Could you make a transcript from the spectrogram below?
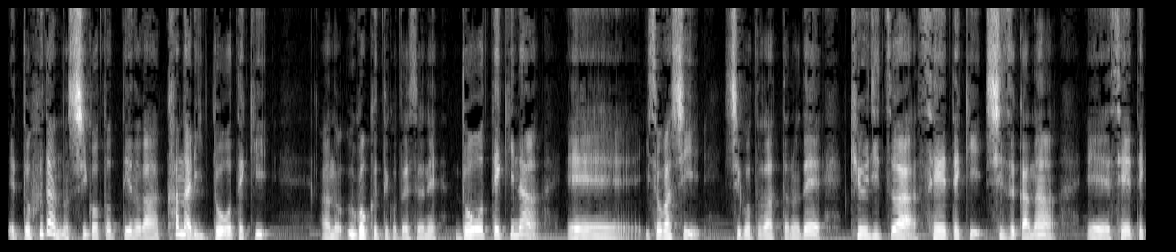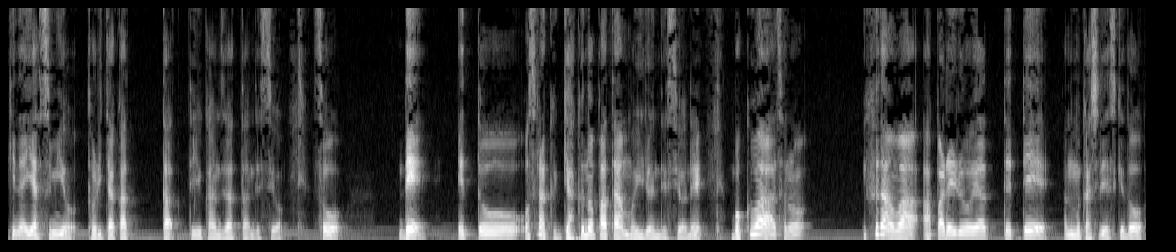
えっと、普段の仕事っていうのがかなり動的。あの、動くってことですよね。動的な、えー、忙しい仕事だったので、休日は静的、静かな、えー、静的な休みを取りたかったっていう感じだったんですよ。そう。で、えっと、おそらく逆のパターンもいるんですよね。僕は、その、普段はアパレルをやってて、あの昔ですけど、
